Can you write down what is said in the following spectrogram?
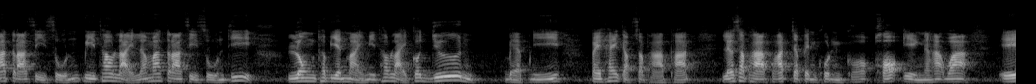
มาตรา 40 มีเท่าไหร่แล้วมาตรา 40 ที่ลงทะเบียนใหม่มีเท่าไหร่ก็ยื่นแบบนี้ไปให้กับสภาพัฒน์แล้วสภาพัฒน์จะเป็นคนเคาะเองนะฮะว่า เอ๊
